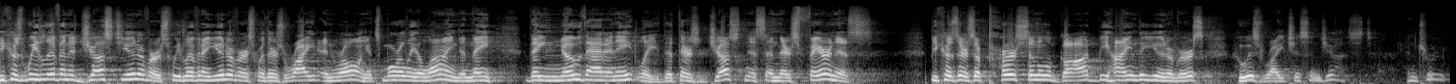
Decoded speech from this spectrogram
Because we live in a just universe. We live in a universe where there's right and wrong. It's morally aligned, and they, they know that innately, that there's justness and there's fairness because there's a personal God behind the universe who is righteous and just and true.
